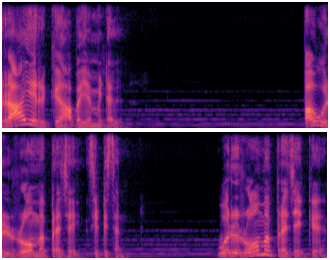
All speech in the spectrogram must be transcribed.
ராயருக்கு அபயமிடல். பவுல் ரோம பிரஜை சிட்டிசன். ஒரு ரோம பிரஜைக்கு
